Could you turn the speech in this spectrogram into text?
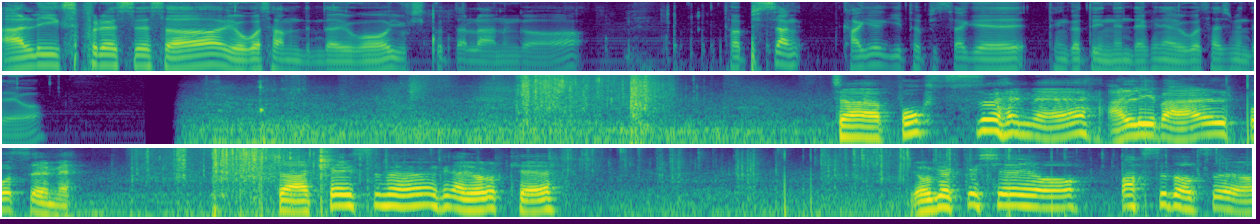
알리익스프레스에서 요거 사면 됩니다. 요거 69달러 하는 거. 더 비싼 가격이 더 비싸게 된 것도 있는데 그냥 요거 사시면 돼요. 자, 복스 헬멧, 알리발 보스 헬멧. 자, 케이스는 그냥 요렇게 요게 끝이에요. 박스도 없어요.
